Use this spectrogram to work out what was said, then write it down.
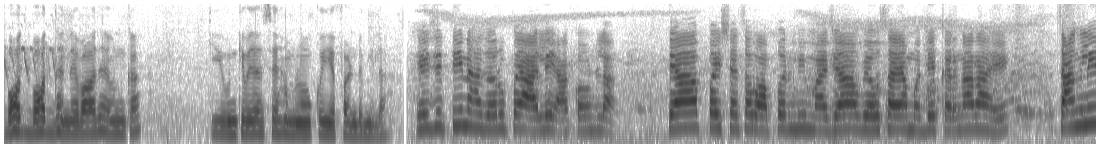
बहुत बहुत धन्यवाद है उनका कि उनकी वजह से हम लोगों को ये फंड मिला। हे जे तीन हज़ार रुपये आले अकाउंटला त्या पैशाचा वापर मी माझ्या व्यवसायामध्ये करणार आहे. चांगली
